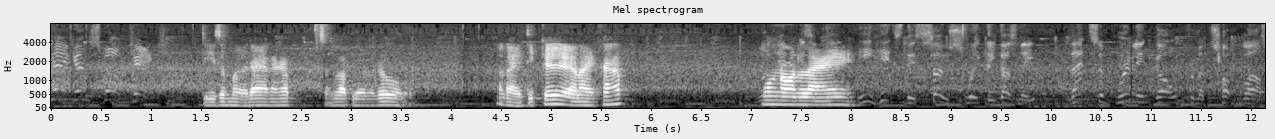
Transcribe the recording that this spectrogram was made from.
taken spot kick. ตีเสมอได้นะครับสำหรับโรนัลโดอะไรติ๊กเกอร์อะไรครับง่วงนอนอะไร He hits this so sweetly, doesn't he? That's a brilliant goal from a top-class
